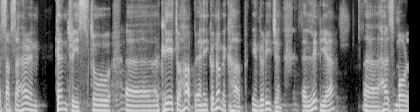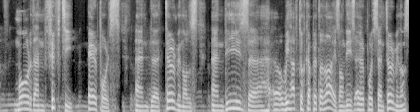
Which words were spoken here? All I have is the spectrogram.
sub-Saharan countries to uh, create a hub, an economic hub in the region. Uh, Libya uh, has more more than 50 airports and uh, terminals. And these uh, we have to capitalize on these airports and terminals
